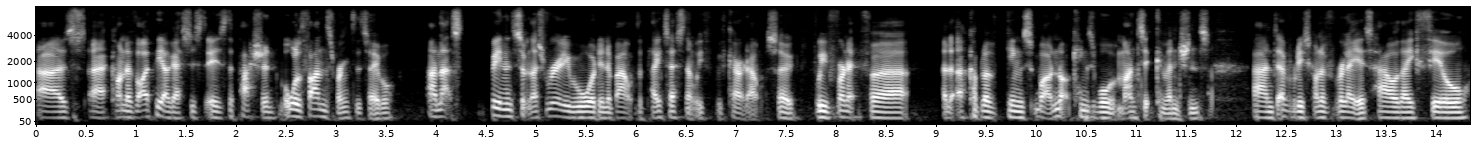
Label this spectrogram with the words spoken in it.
as uh, kind of IP, I guess, is, is the passion all the fans bring to the table, and that's been something that's really rewarding about the playtest that we've we've carried out. So we've run it for a, a couple of Kings, well, not Kings of War, but Mantic conventions, and everybody's kind of related how they feel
